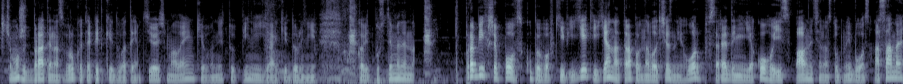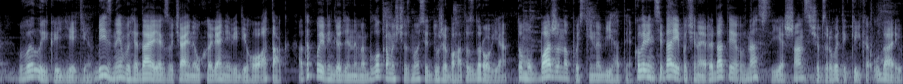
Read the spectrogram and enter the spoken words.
що можуть брати нас в руку та підкидувати. Ці ось маленькі, вони тупі ніякі, дурні. Сука, відпусти мене на. Пробігши повз купи вовків і єті, я натрапив на величезний горб, всередині якого і спавниться наступний бос, а саме великий єті. Бій з ним виглядає як звичайне ухиляння від його атак. Атакує він льодяними блоками, що зносять дуже багато здоров'я, тому бажано постійно бігати. Коли він сідає і починає ридати, в нас є шанс, щоб зробити кілька ударів.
